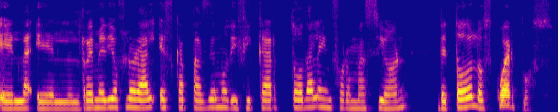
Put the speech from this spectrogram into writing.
el, remedio floral es capaz de modificar toda la información de todos los cuerpos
